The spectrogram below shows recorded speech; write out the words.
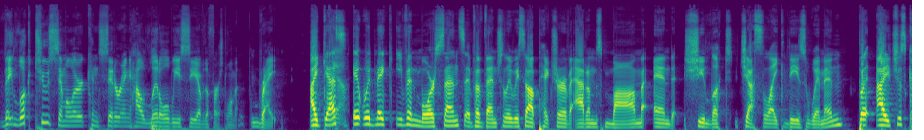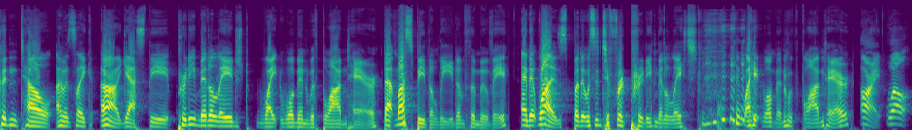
They look too similar considering how little we see of the first woman. Right. I guess Yeah. it would make even more sense if eventually we saw a picture of Adam's mom and she looked just like these women. But I just couldn't tell. I was like, ah, yes, the pretty middle aged white woman with blonde hair. That must be the lead of the movie. And it was, but it was a different pretty middle aged white woman with blonde hair. All right. Well,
